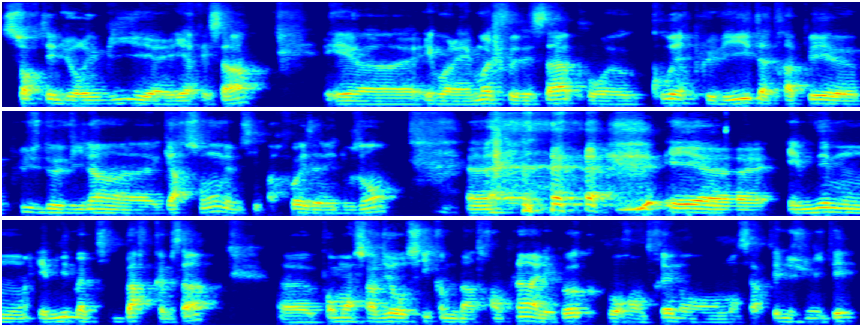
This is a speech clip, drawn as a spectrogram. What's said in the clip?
sortait du rugby et, a fait ça. Et, et, voilà, moi je faisais ça pour courir plus vite, attraper plus de vilains garçons, même si parfois ils avaient 12 ans, et, et, mener mon, mener ma petite barque comme ça, pour m'en servir aussi comme d'un tremplin à l'époque pour rentrer dans, certaines unités.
